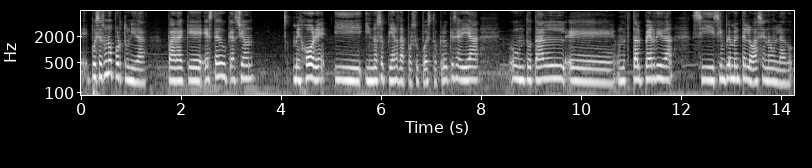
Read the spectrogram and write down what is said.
eh, pues es una oportunidad para que esta educación mejore y, no se pierda, por supuesto. Creo que sería un total, eh, una total pérdida si simplemente lo hacen a un lado.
